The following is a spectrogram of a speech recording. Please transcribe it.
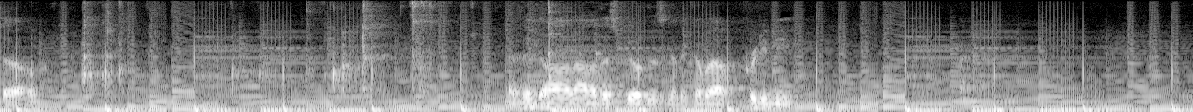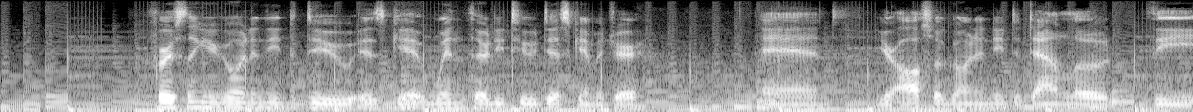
So I think all in all, this build is going to come out pretty neat. First thing you're going to need to do is get Win32 Disk Imager and you're also going to need to download the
